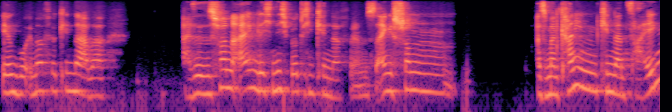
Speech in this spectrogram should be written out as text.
irgendwo immer für Kinder, aber also es ist schon eigentlich nicht wirklich ein Kinderfilm. Es ist eigentlich schon, also man kann ihn Kindern zeigen,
